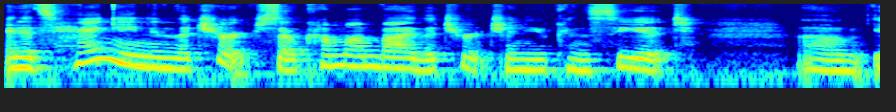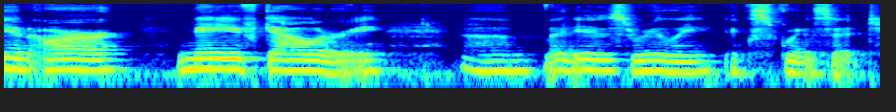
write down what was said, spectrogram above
and it's hanging in the church. So come on by the church and you can see it um, in our nave gallery. Um, it is really exquisite.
